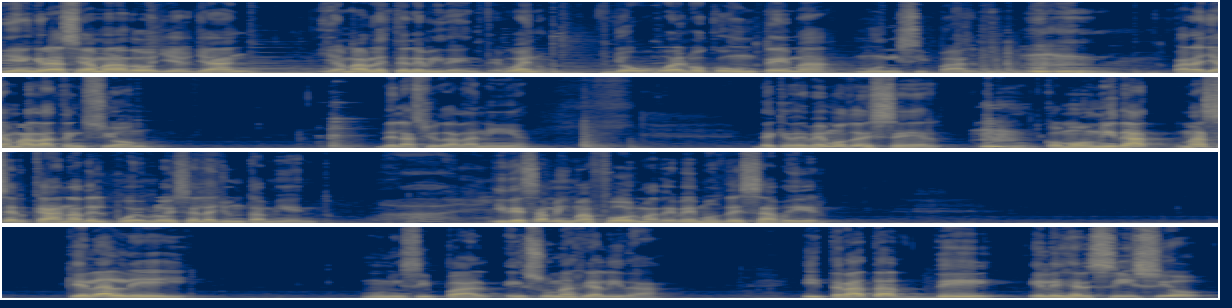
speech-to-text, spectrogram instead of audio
Bien, gracias, amado Yerjan y amables televidentes. Bueno, yo vuelvo con un tema municipal para llamar la atención de la ciudadanía de que debemos de ser como unidad más cercana del pueblo, es el ayuntamiento. Y de esa misma forma debemos de saber que la ley municipal es una realidad y trata de el ejercicio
